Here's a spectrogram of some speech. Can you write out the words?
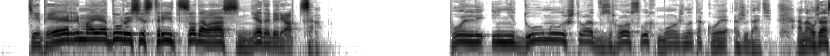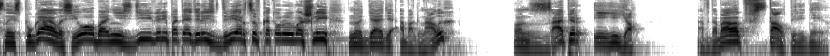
— «теперь моя дура сестрица до вас не доберется». Полли и не думала, что от взрослых можно такое ожидать. Она ужасно испугалась, и оба они с Дигори попятились к дверце, в которую вошли, но дядя обогнал их. Он запер и ее а вдобавок встал перед нею.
